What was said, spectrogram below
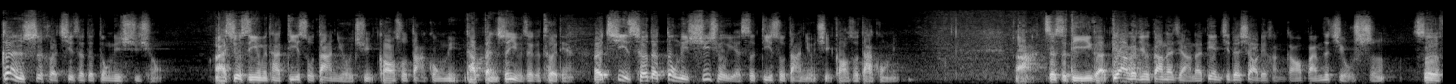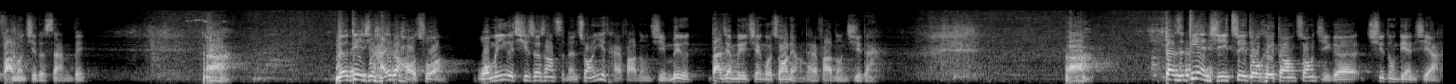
更适合汽车的动力需求。啊，就是因为它低速大扭矩、高速大功率，它本身有这个特点。而汽车的动力需求也是低速大扭矩、高速大功率。啊，这是第一个。第二个就是刚才讲的，电机的效率很高，百分之九十是发动机的三倍。啊，那电机还有一个好处啊，我们一个汽车上只能装一台发动机，没有大家没有见过装两台发动机的。啊，但是电机最多可以装装几个驱动电机啊？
